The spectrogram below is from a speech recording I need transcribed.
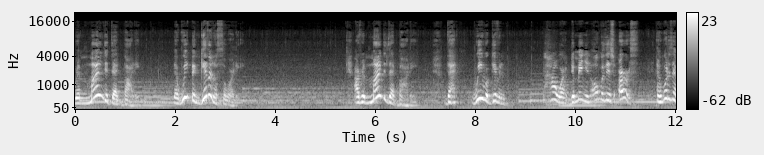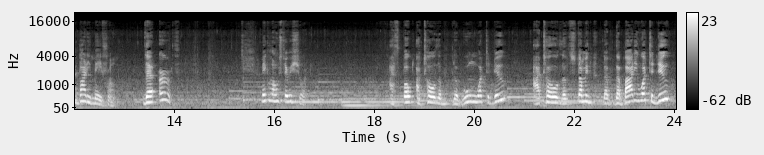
reminded that body that we've been given authority. I reminded that body that we were given power, dominion over this earth. And what is that body made from? The earth. Make a long story short, spoke, I told the, the womb what to do. I told the stomach, the, the body what to do.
